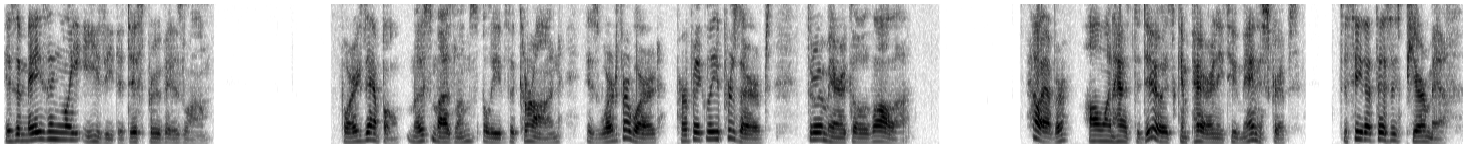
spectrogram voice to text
it is amazingly easy to disprove Islam. For example, most Muslims believe the Quran is word for word perfectly preserved through a miracle of Allah. However, all one has to do is compare any two manuscripts to see that this is pure myth.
